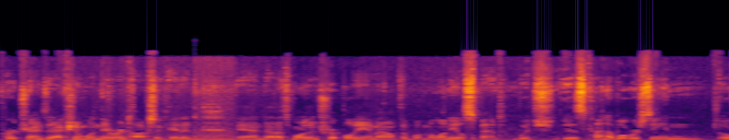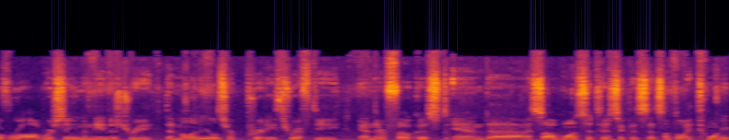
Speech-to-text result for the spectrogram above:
per transaction when they were intoxicated. And uh, that's more than triple the amount of what millennials spent, which is kind of what we're seeing overall. We're seeing in the industry that millennials are pretty thrifty and they're focused. And uh, I saw one statistic that said something like 20%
